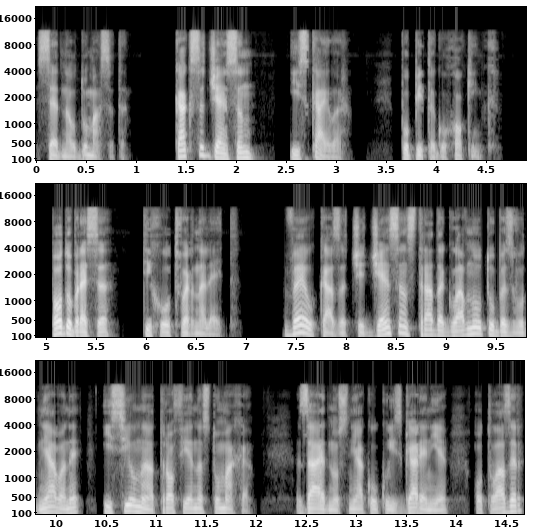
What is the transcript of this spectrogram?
седнал до масата. Как са Дженсън и Скайлър? Попита го Хокинг. По-добре са, тихо отвърна Лейт. Вейл каза, че Дженсън страда главно от обезводняване и силна атрофия на стомаха, заедно с няколко изгаряния от лазер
